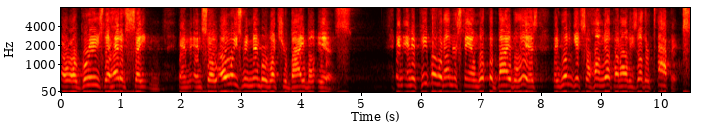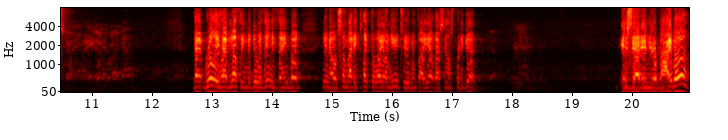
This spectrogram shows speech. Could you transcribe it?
or, or, bruise the head of Satan. And, and so always remember what your Bible is. And, and if people would understand what the Bible is, they wouldn't get so hung up on all these other topics that really have nothing to do with anything, but, you know, somebody clicked away on YouTube and thought, yeah, that sounds pretty good. Is that in your Bible?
